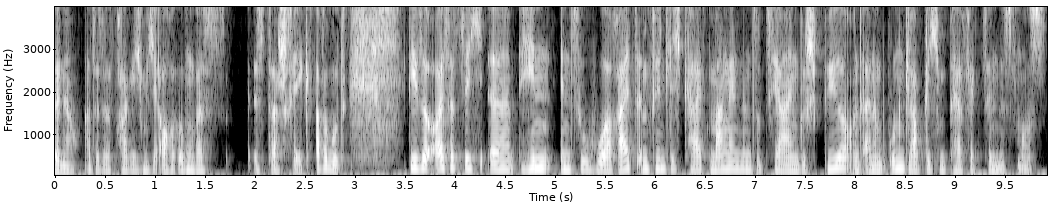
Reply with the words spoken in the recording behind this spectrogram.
Genau, also da frage ich mich auch, irgendwas ist da schräg. Aber gut, diese äußert sich äh, hin in zu hoher Reizempfindlichkeit, mangelnden sozialen Gespür und einem unglaublichen Perfektionismus.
